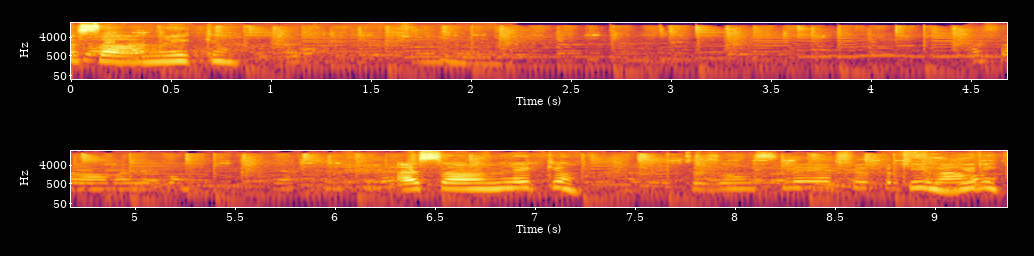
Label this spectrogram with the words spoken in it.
assalomu alaykum assalomu alaykum assalomu alaykum assalomu alaykum sizlar yaxshi o'tiribsizlarmi keling yuring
